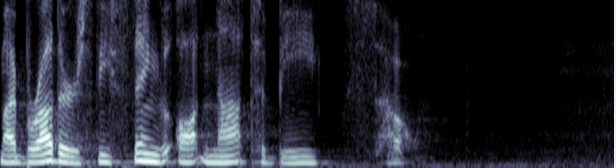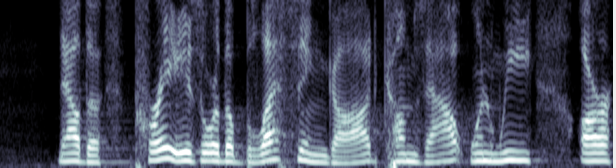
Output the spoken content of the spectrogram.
My brothers, these things ought not to be so. Now, the praise or the blessing God comes out when we are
